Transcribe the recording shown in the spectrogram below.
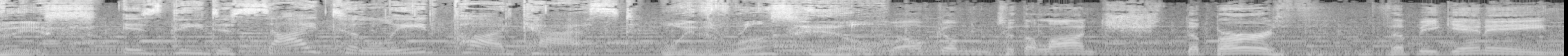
This is the Decide to Lead podcast with Russ Hill. Welcome to the launch, the birth, the beginning,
